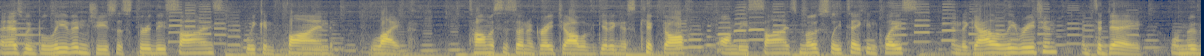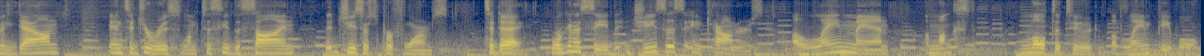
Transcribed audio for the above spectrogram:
and as we believe in Jesus through these signs, we can find life. Thomas has done a great job of getting us kicked off on these signs, mostly taking place in the Galilee region. And today, we're moving down into Jerusalem to see the sign that Jesus performs today. We're going to see that Jesus encounters a lame man amongst multitude of lame people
